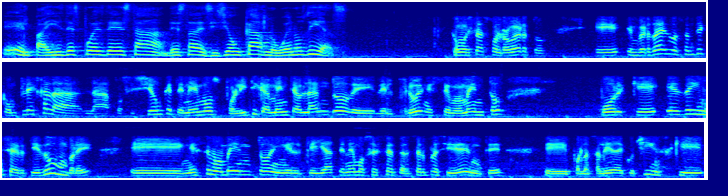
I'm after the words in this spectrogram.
el país después de esta, de esta decisión? Carlos, buenos días. ¿Cómo estás, Juan Roberto? Eh, en verdad es bastante compleja la, la posición que tenemos políticamente hablando de, del Perú en este momento, porque es de incertidumbre eh, en este momento en el que ya tenemos este tercer presidente eh, por la salida de Kuczynski,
